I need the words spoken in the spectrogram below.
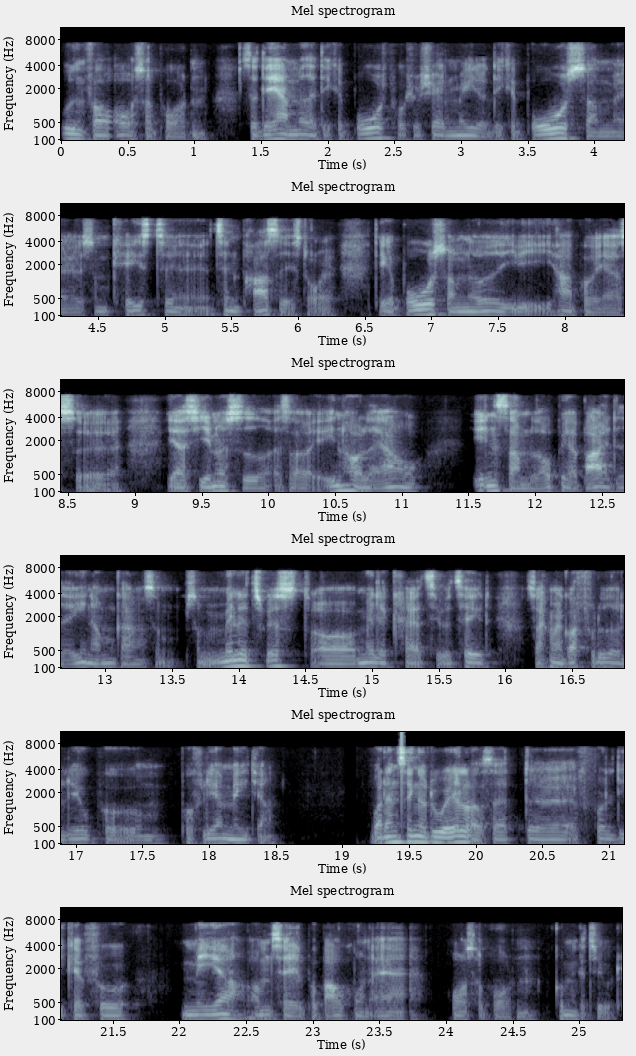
uden for årsrapporten. Så det her med, at det kan bruges på sociale medier, det kan bruges som, øh, som case til, til en pressehistorie, det kan bruges som noget, I, I har på jeres, øh, jeres hjemmeside. Altså, indholdet er jo indsamlet og bearbejdet af en omgang, som, som med lidt twist og med lidt kreativitet, så kan man godt få det ud at leve på, øhm, på flere medier. Hvordan tænker du ellers, at øh, folk de kan få mere omtale på baggrund af årsrapporten kommunikativt?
